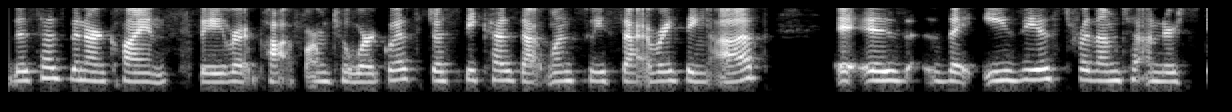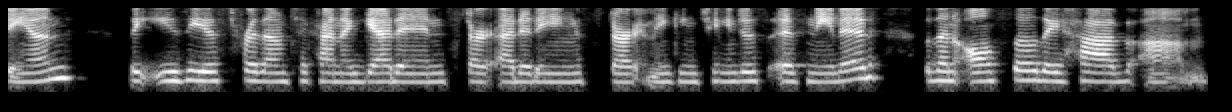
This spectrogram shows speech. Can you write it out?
this has been our clients' favorite platform to work with just because that once we set everything up, it is the easiest for them to understand, the easiest for them to kind of get in, start editing, start making changes if needed. But then also they have um,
